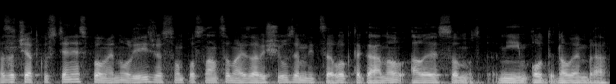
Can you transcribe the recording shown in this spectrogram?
na začiatku ste nespomenuli, že som poslancom aj za vyšší územný celok, tak áno, ale som ním od novembra.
